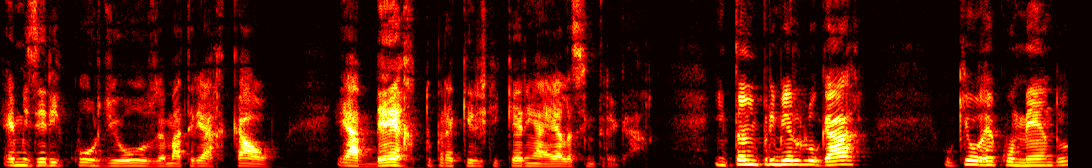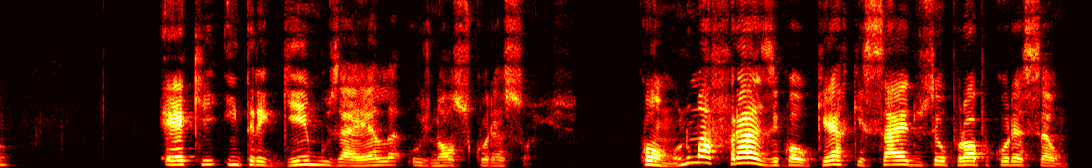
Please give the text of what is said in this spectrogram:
é misericordioso, é matriarcal, é aberto para aqueles que querem a ela se entregar. Então, em primeiro lugar, o que eu recomendo é que entreguemos a ela os nossos corações. Como? Numa frase qualquer que saia do seu próprio coração.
